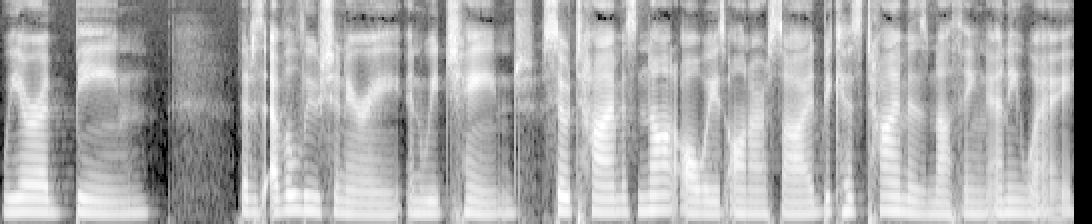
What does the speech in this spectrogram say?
we are a being that is evolutionary and we change. So time is not always on our side because time is nothing anyway.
